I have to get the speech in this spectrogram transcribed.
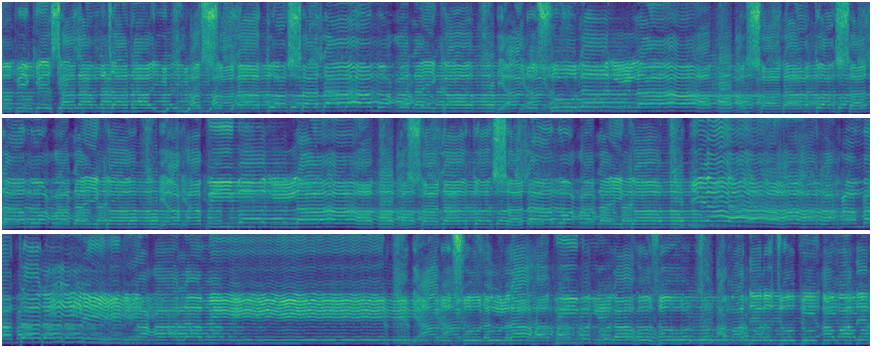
নবীকে সালাম জানাই। আসসালাতু আসসালামু আলাইকা। ইয়া রাসূলুল্লাহ। আসসালাতু আসসালামু আলাইকা। ইয়া হাবিবাল্লাহ। আসসালাতু আসসালামু আলাইকা। ইয়া রাহমাতাল আমাদের জমি আমাদের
